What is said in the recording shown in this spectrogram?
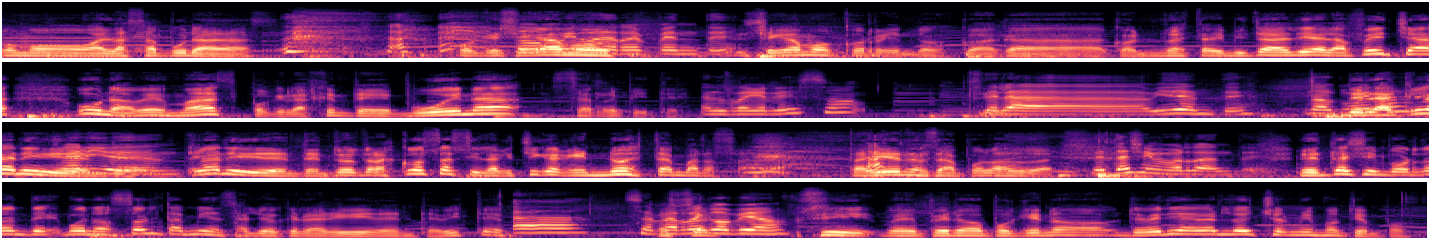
Como a las apuradas. Porque llegamos, llegamos corriendo acá con nuestra invitada del día de la fecha, una vez más, porque la gente buena se repite. El regreso de la vidente. de la clarividente. Clarividente, entre otras cosas, y la chica que no está embarazada. Está bien, o sea, por las dudas. Detalle importante. Detalle importante. Bueno, Sol también salió clarividente, ¿viste? Ah, se me recopió. Sí, eh, pero porque no. Debería haberlo hecho al mismo tiempo.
